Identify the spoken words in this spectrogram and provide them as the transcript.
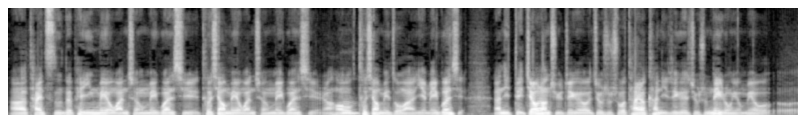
呃台词的配音没有完成没关系，特效没有完成没关系，然后特效没做完也没关系，啊、你得交上去。这个就是说他要看你这个就是内容有没有呃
